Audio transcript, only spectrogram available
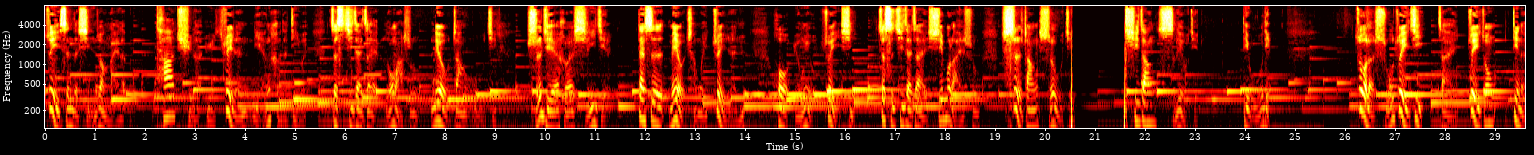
最深的形状来了。他取了与罪人联合的地位，这是记载在罗马书六章五节、十节和十一节。但是没有成为罪人或拥有罪性。这是记载在希伯来书四章十五节、七章十六节。第五点，做了赎罪祭，在最终定了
